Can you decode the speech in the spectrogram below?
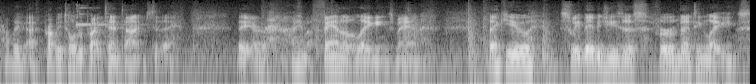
Probably, I've probably told her probably 10 times today. They are, I am a fan of the leggings, man. Thank you, sweet baby Jesus, for inventing leggings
